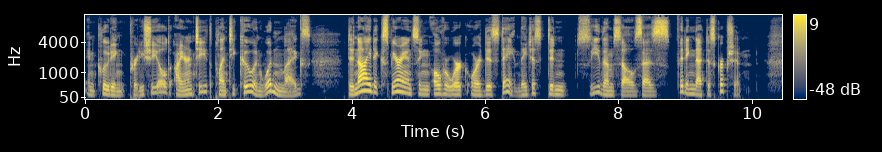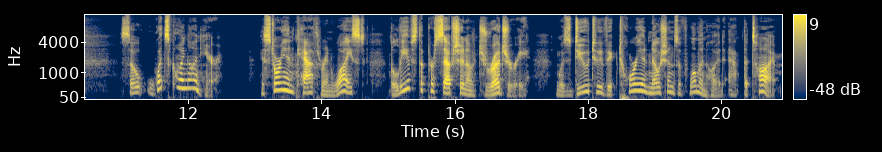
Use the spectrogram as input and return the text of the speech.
including Pretty Shield, Iron Teeth, Plenty Coups, and Wooden Legs, denied experiencing overwork or disdain. They just didn't see themselves as fitting that description. So, what's going on here? Historian Katherine Weist believes the perception of drudgery was due to Victorian notions of womanhood at the time.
